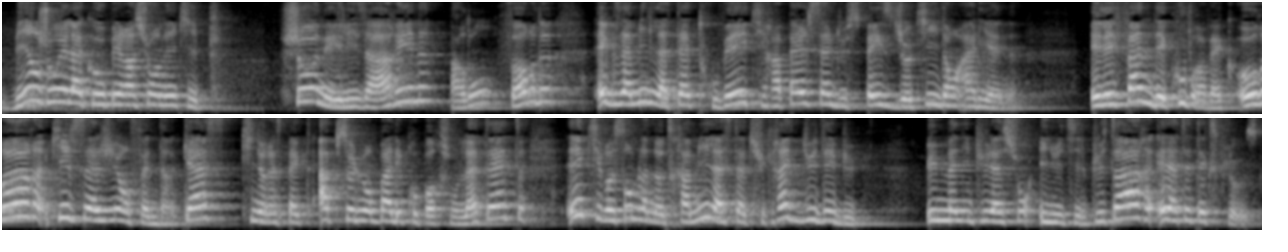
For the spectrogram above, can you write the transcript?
Bien joué la coopération en équipe. Sean et Elisa Harin, pardon, Ford, examinent la tête trouvée qui rappelle celle du Space Jockey dans Alien. Et les fans découvrent avec horreur qu'il s'agit en fait d'un casque qui ne respecte absolument pas les proportions de la tête et qui ressemble à notre ami la statue grecque du début. Une manipulation inutile plus tard et la tête explose.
